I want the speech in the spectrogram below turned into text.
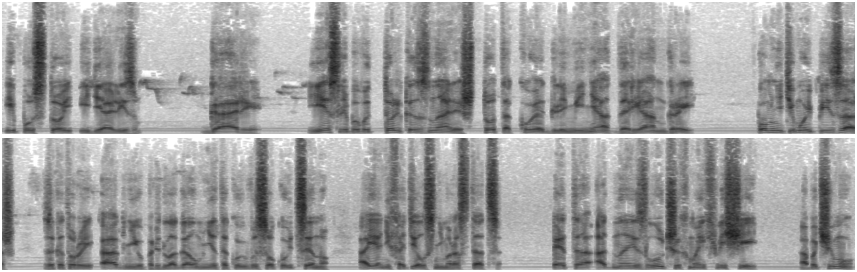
и пустой идеализм. Гарри, если бы вы только знали, что такое для меня Дариан Грей. Помните мой пейзаж – за который Агнию предлагал мне такую высокую цену, а я не хотел с ним расстаться. Это одна из лучших моих вещей. А почему?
